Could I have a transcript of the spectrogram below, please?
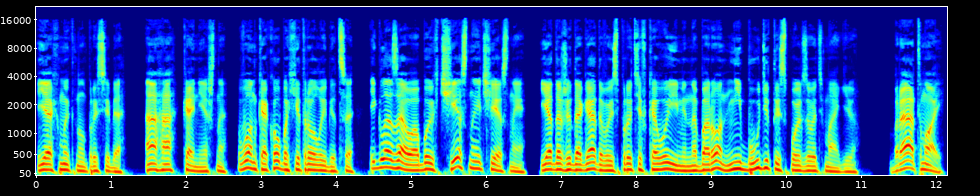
Я хмыкнул про себя. «Ага, конечно. Вон как оба хитро улыбятся. И глаза у обоих честные-честные. Я даже догадываюсь, против кого именно барон не будет использовать магию». «Брат мой!»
